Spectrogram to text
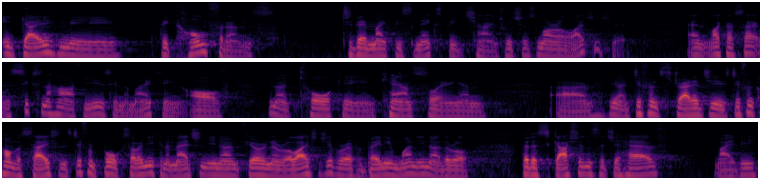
it gave me the confidence to then make this next big change, which was my relationship. And like I say, it was six and a half years in the making of, you know, talking and counselling and, um, you know, different strategies, different conversations, different books. I mean, you can imagine, you know, if you're in a relationship or ever been in one, you know, the, the discussions that you have, maybe,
